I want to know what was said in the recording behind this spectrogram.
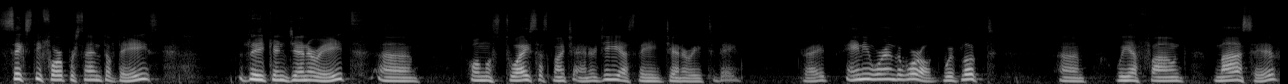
64% of days, they can generate um, almost twice as much energy as they generate today, right? Anywhere in the world, we've looked, um, we have found massive,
